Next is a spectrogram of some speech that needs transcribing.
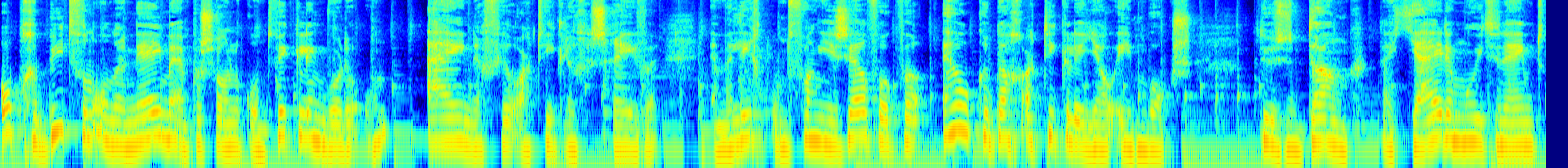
Op gebied van ondernemen en persoonlijke ontwikkeling worden oneindig veel artikelen geschreven. En wellicht ontvang je zelf ook wel elke dag artikelen in jouw inbox. Dus dank dat jij de moeite neemt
